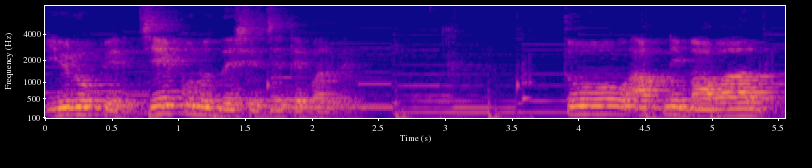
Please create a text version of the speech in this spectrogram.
ইউরোপের যে কোনো দেশে যেতে পারবেন। তো আপনি বাবার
